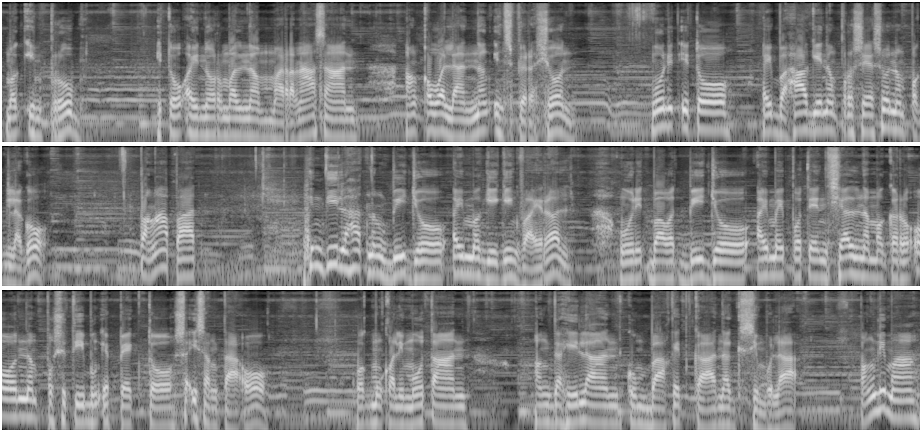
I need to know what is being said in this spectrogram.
mag-improve. Ito ay normal na maranasan ang kawalan ng inspirasyon. Ngunit ito ay bahagi ng proseso ng paglago. Pangapat, hindi lahat ng video ay magiging viral. Ngunit bawat video ay may potensyal na magkaroon ng positibong epekto sa isang tao. Huwag mong kalimutan ang dahilan kung bakit ka nagsimula. Panglima,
